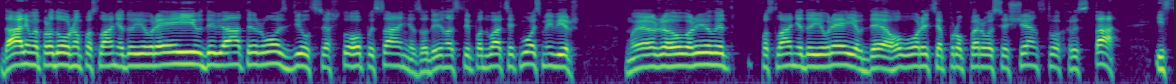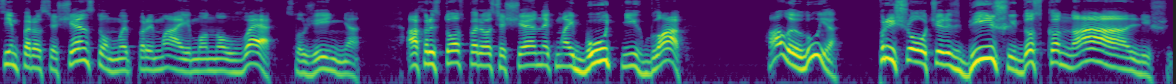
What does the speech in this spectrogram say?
Далі ми продовжуємо послання до євреїв, 9 розділ Святого Писання з 11 по 28 вірш. Ми вже говорили послання до євреїв, де говориться про первосвященство Христа. І з цим первосвященством ми приймаємо нове служіння а Христос переосвященник майбутніх благ. Аллилуйя! Прийшов через більший, досконаліший,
